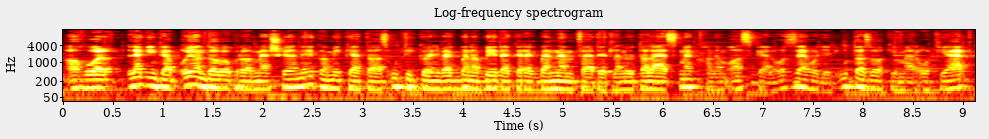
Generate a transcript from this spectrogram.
ahol leginkább olyan dolgokról mesélnék, amiket az úti könyvekben, a bédekerekben nem feltétlenül találsz meg, hanem az kell hozzá, hogy egy utazó, aki már ott járt,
